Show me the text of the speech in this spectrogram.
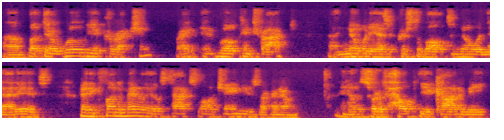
Um, but there will be a correction, right? It will contract. Uh, nobody has a crystal ball to know when that is. I think fundamentally those tax law changes are going to, you know, sort of help the economy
